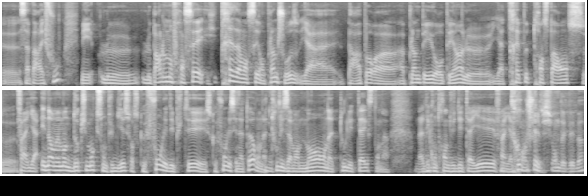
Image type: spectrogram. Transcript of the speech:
Euh, ça paraît fou, mais le, le Parlement français est très avancé en plein de choses. Il y a, par rapport à, à plein de pays européens, le, il y a très peu de transparence. euh, Enfin, il y a énormément de documents qui sont publiés sur ce que font les députés et ce que font les sénateurs. On a tous les amendements, on a tous les textes, on a, on a des comptes rendus détaillés. Enfin, il y a beaucoup de choses. Transcription des débats.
